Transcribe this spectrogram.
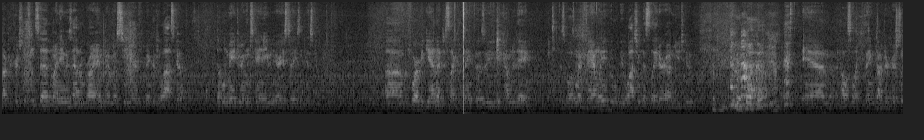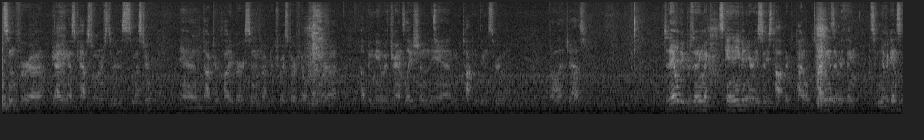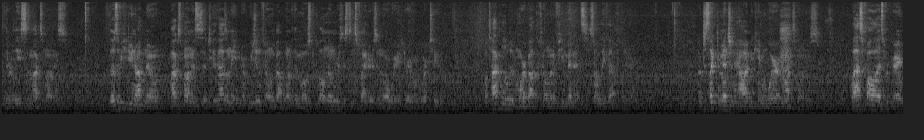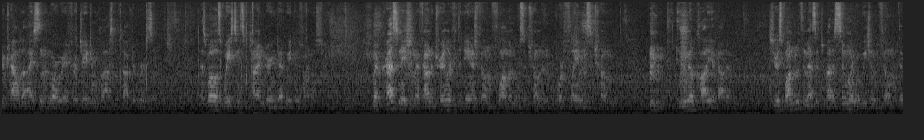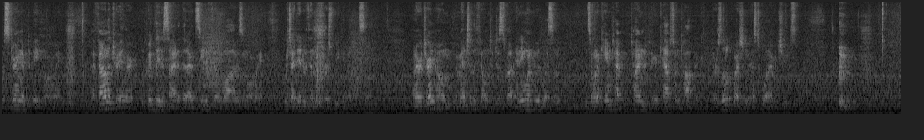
Dr. Christensen said, my name is Adam Bryant, and I'm a senior from Anchorage, Alaska, double majoring in Scandinavian Area Studies and History. Uh, before I begin, I'd just like to thank those of you who come today, as well as my family who will be watching this later on YouTube. um, and I'd also like to thank Dr. Christensen for uh, guiding us capstoners through this semester, and Dr. Claudia Berguson and Dr. Troy Storfjell for uh, helping me with translation and talking things through and all that jazz. Today I'll be presenting my Scandinavian Area Studies topic titled Timing is Everything, the Significance of the Release of Max Manus. For those of you who do not know, Max Manus is a 2008 Norwegian film about one of the most well-known resistance fighters in Norway during World War II. I'll talk a little bit more about the film in a few minutes, so I'll leave that for later. I would just like to mention how I became aware of Max Manus. Last fall I was preparing to travel to Iceland and Norway for a J-term class with Dr. Berguson, as well as wasting some time during Dead Week and finals my procrastination, I found a trailer for the Danish film Flammen og Citronen, or Flame and Citroen, and emailed Claudia about it. She responded with a message about a similar Norwegian film that was stirring up debate in Norway. I found the trailer and quickly decided that I would see the film while I was in Norway, which I did within the first weekend in Oslo. When I returned home, I mentioned the film to just about anyone who would listen, and so when it came time to pick a capstone topic, there was little question as to what I would choose.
